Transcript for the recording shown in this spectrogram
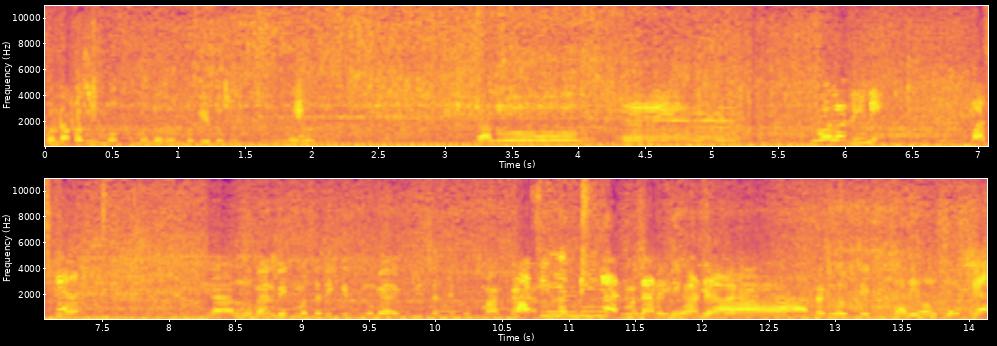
Pendapat pendapat menurun begitu. Bu. Iya. lalu eh, jualan ini masker Ya lumayan bikin sedikit, lumayan bisa cukup makan. masih mendingan Masih mendingan, daripada ya, dari, dari ojek. dari ojek ya.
